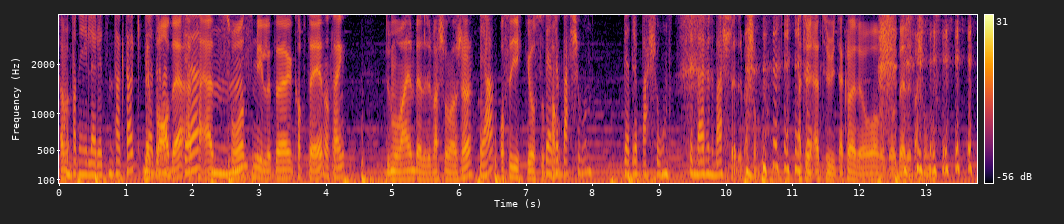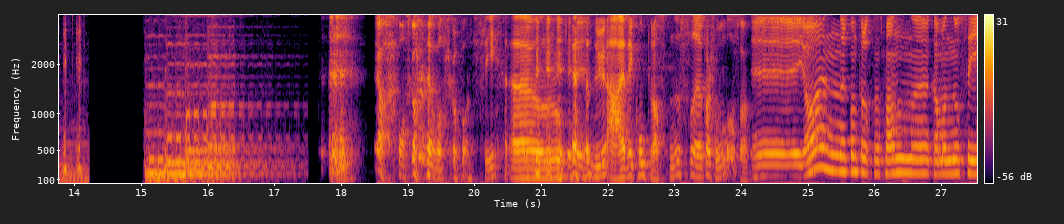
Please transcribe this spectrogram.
Kompani Lauritzen, takk, takk. Det Bedre var det. Jeg, jeg så smilet smilete kaptein og tenkte du må være en bedre versjon av deg sjøl. Ja, Og så gikk jo også bedre versjon. Bedre versjon. Siden det er hundebæsj. Bedre versjon. Jeg tror, jeg tror ikke jeg klarer å overgå bedre versjon. Ja, hva skal, hva skal man si? Uh, du er kontrastenes eh, person, altså. Uh, ja, en kontrastens mann eh, kan man jo si,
